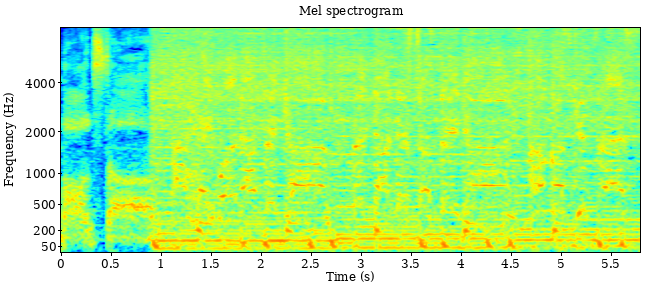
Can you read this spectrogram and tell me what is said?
monster. I hate what I've become, but nightmare's just begun. I must confess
